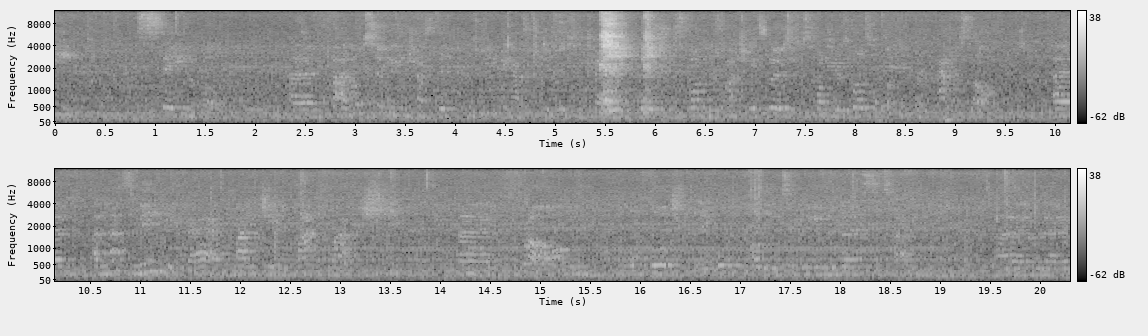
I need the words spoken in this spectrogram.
keep sustainable. Um, but I'd also be interested, because we've been asked to do some training with first responders, I'm actually a first responder as well, so I've got different hats on. Um, and that's mainly about managing backlash um, from, unfortunately, all colleagues in the university uh,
